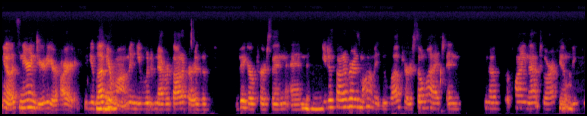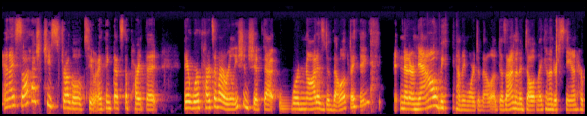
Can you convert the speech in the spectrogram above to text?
you know, it's near and dear to your heart. You love mm-hmm. your mom and you would have never thought of her as a bigger person and mm-hmm. you just thought of her as mom and you loved her so much and you know, applying that to our family. And I saw how she struggled too. And I think that's the part that there were parts of our relationship that were not as developed, I think, that are now becoming more developed as I'm an adult and I can understand her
